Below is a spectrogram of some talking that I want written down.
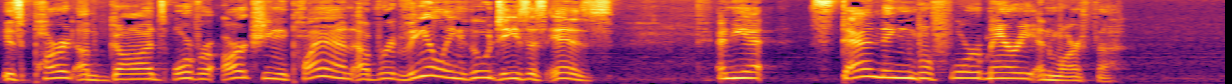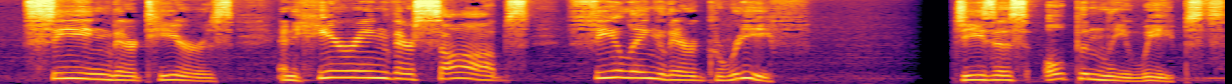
is part of God's overarching plan of revealing who Jesus is. And yet, standing before Mary and Martha, seeing their tears and hearing their sobs, feeling their grief, Jesus openly weeps.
